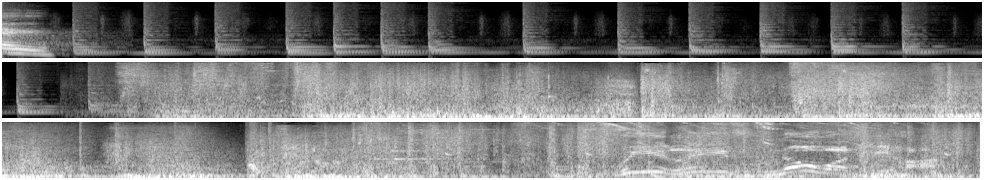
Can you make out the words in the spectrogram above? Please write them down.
Great. We leave no one behind!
